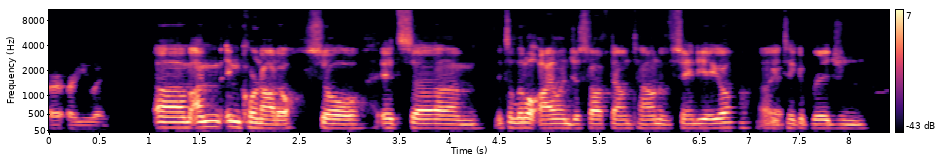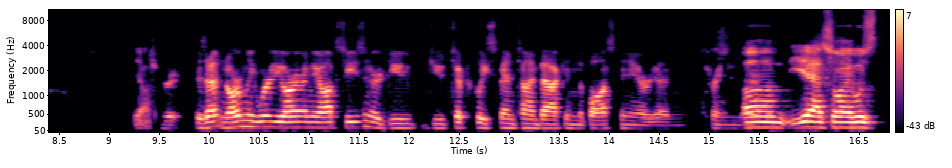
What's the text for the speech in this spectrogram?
are, are you in? Um, I'm in Coronado, so it's um, it's a little island just off downtown of San Diego. Uh, you take a bridge and yeah. Sure. Is that normally where you are in the off season, or do you do you typically spend time back in the Boston area and training? There? Um, yeah, so I was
